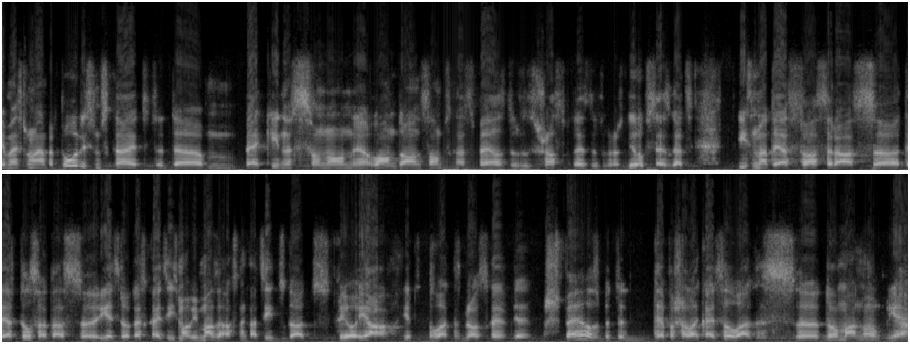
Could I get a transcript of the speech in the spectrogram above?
ja mēs runājam par turismu skaitu, tad um, Pekinas un, un Londonas Olimpiskās spēles 2008. un 2012. gads. Īsumā tajās vasarās, tajās pilsētās iedzīvotāju skaits īstenībā bija mazāks nekā citus gadus. Jo, jā, ir cilvēki, kas brauc skatīties spēles, bet tajā pašā laikā ir cilvēki, kas domā, nu, jā,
